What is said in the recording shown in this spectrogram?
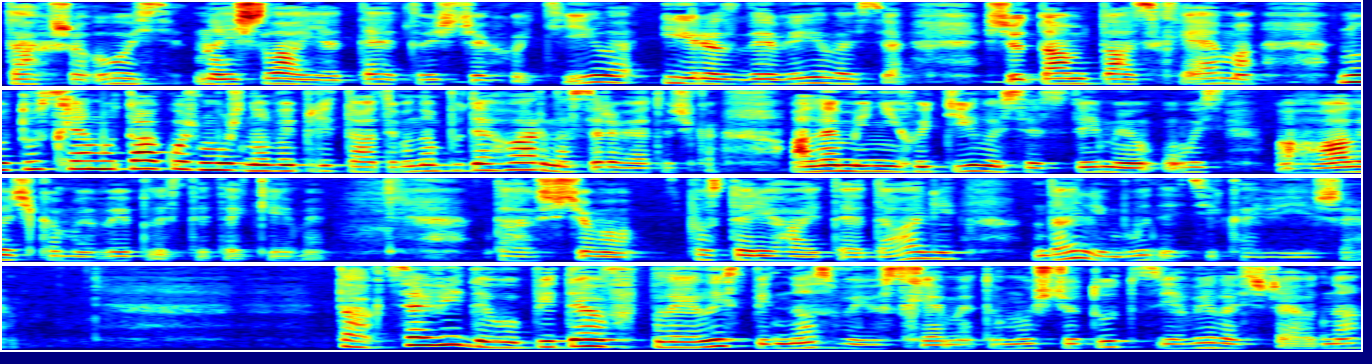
Так що ось знайшла я те, то, що хотіла, і роздивилася, що там та схема. Ну, ту схему також можна виплітати, вона буде гарна серветочка. Але мені хотілося з цими ось галочками виплести такими. Так що спостерігайте далі, далі буде цікавіше. Так, це відео піде в плейлист під назвою Схеми, тому що тут з'явилася ще одна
